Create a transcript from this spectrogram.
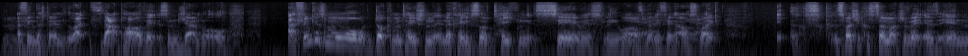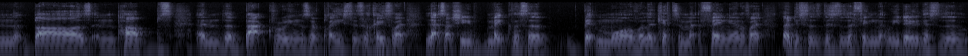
Hmm. I think just in, like that part of it is in general. I think it's more documentation in a case of taking it seriously rather than anything else. yeah. Like, especially because so much of it is in bars and pubs and the back rooms of places. It's a case of like, let's actually make this a bit more of a legitimate thing. And it's like, no, this is this is a thing that we do. This is a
